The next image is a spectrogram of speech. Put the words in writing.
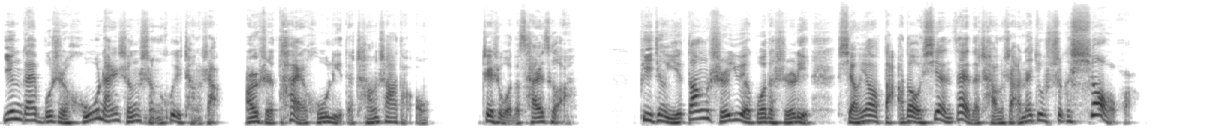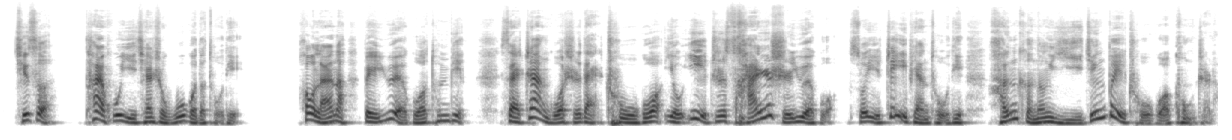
应该不是湖南省省会长沙，而是太湖里的长沙岛。这是我的猜测啊。毕竟以当时越国的实力，想要打到现在的长沙，那就是个笑话。其次，太湖以前是吴国的土地，后来呢被越国吞并。在战国时代，楚国又一直蚕食越国，所以这片土地很可能已经被楚国控制了。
